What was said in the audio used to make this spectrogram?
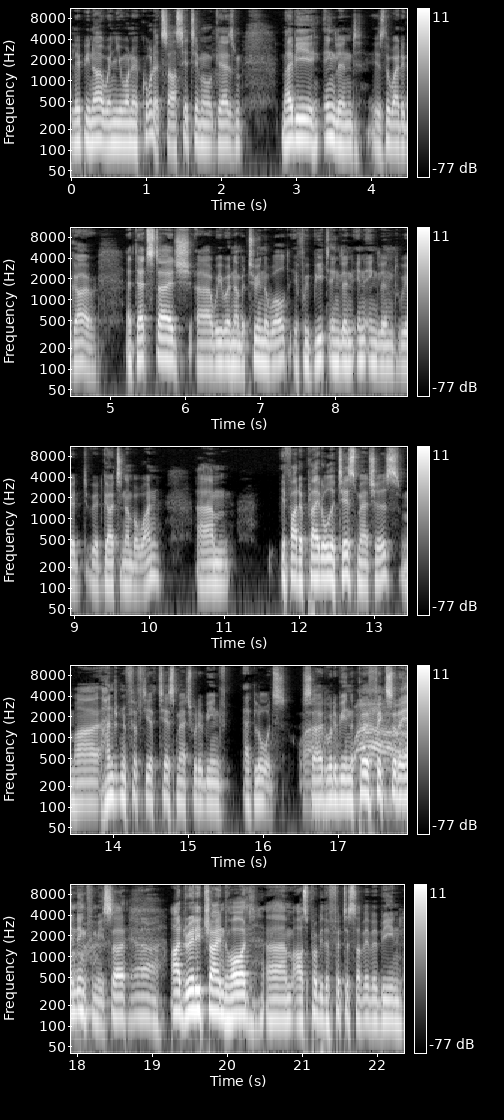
let me know when you want to call it." So I said to him, "Well, Gaz, maybe England is the way to go." At that stage, uh, we were number two in the world. If we beat England in England, we'd we'd go to number one. Um, if I'd have played all the test matches, my 150th test match would have been at Lords. So it would have been the perfect sort of ending for me. So Yeah. I'd really trained hard. Um, I was probably the fittest I've ever been.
